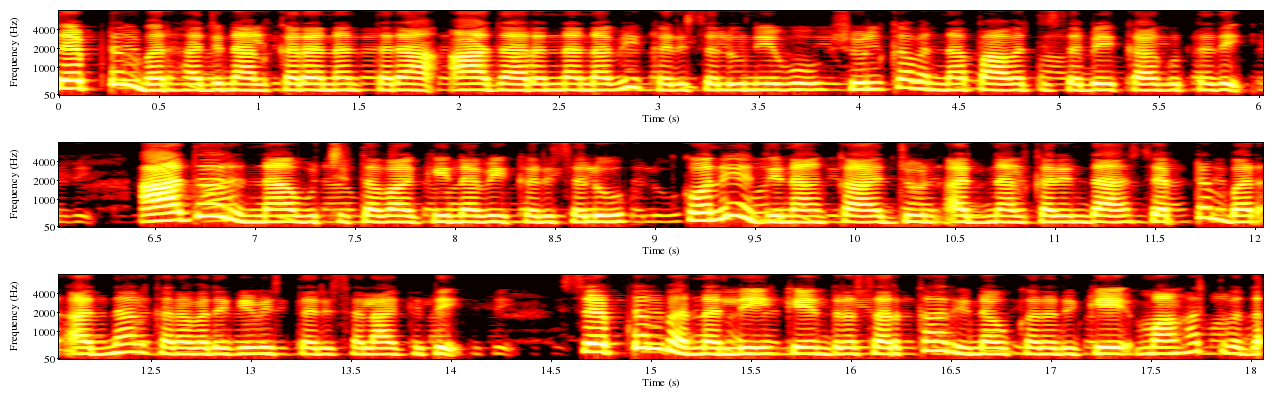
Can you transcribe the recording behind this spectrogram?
ಸೆಪ್ಟೆಂಬರ್ ಹದಿನಾಲ್ಕರ ನಂತರ ಆಧಾರ್ ಅನ್ನ ನವೀಕರಿಸಲು ನೀವು ಶುಲ್ಕವನ್ನ ಪಾವತಿಸಬೇಕಾಗುತ್ತದೆ. ಆಧಾರ್ ಅನ್ನ ಉಚಿತವಾಗಿ ನವೀಕರಿಸಲು ಕೊನೆಯ ದಿನಾಂಕ ಜೂನ್ ಹದಿನಾಲ್ಕರಿಂದ ಸೆಪ್ಟೆಂಬರ್ ಹದಿನಾಲ್ಕರವರೆಗೆ ವಿಸ್ತರಿಸಲಾಗಿದೆ. ಸೆಪ್ಟೆಂಬರ್ನಲ್ಲಿ ಕೇಂದ್ರ ಸರ್ಕಾರಿ ನೌಕರರಿಗೆ ಮಹತ್ವದ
